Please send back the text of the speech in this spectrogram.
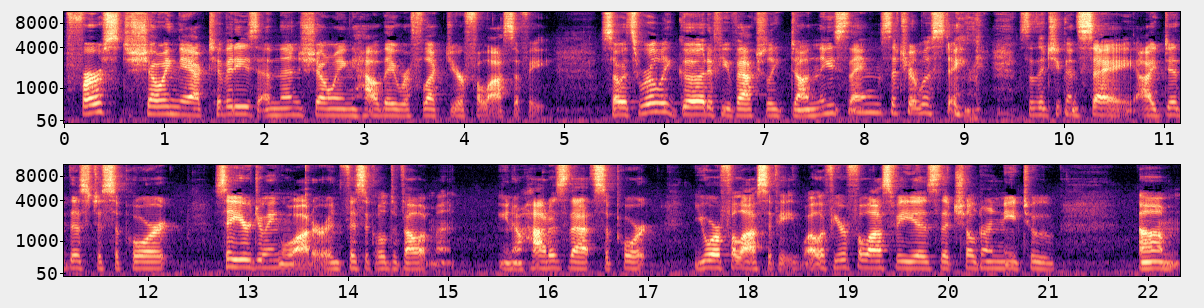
first showing the activities and then showing how they reflect your philosophy. So it's really good if you've actually done these things that you're listing so that you can say, I did this to support, say you're doing water and physical development. You know, how does that support your philosophy? Well, if your philosophy is that children need to um,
